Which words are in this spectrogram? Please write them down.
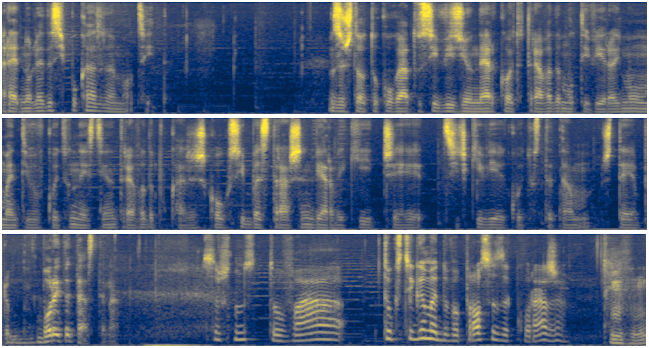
Редно ли е да си показва емоциите? Защото когато си визионер, който трябва да мотивира, има моменти, в които наистина трябва да покажеш колко си безстрашен, вярвайки, че всички вие, които сте там, ще я преборите тази стена. Всъщност това... Тук стигаме до въпроса за коража, Мгм.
